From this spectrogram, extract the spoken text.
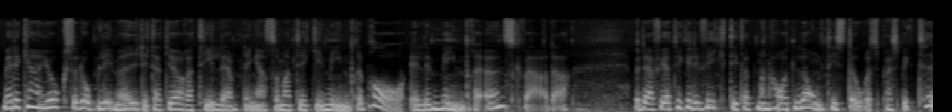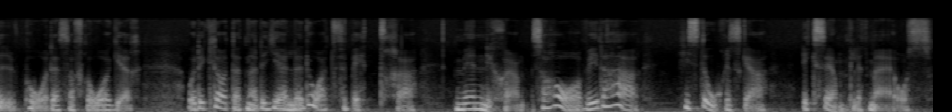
men det kan ju också då bli möjligt att göra tillämpningar som man tycker är mindre bra eller mindre önskvärda. Och därför jag tycker det är viktigt att man har ett långt historiskt perspektiv på dessa frågor. Och det är klart att när det gäller då att förbättra människan så har vi det här historiska exemplet med oss.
